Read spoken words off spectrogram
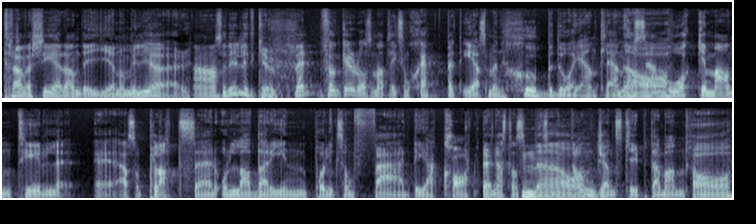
traverserande genom miljöer. Ja. Så det är lite kul. Men funkar det då som att liksom skeppet är som en hubb då egentligen? Och Ja. sen åker man till eh, alltså platser och laddar in på liksom färdiga kartor, nästan som, som Nja. i Dungeons typ, där man Ja,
